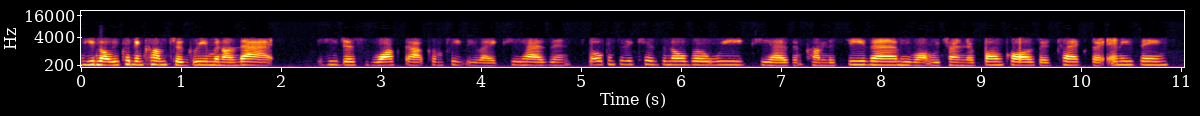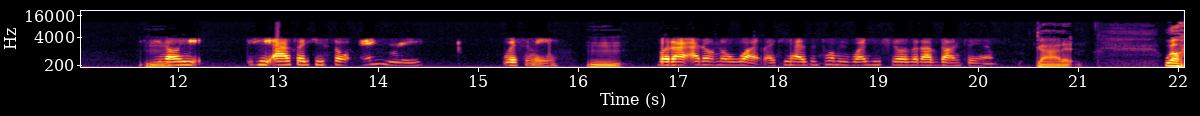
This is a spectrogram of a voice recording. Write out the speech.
you know we couldn't come to agreement on that, he just walked out completely. Like he hasn't spoken to the kids in over a week. He hasn't come to see them. He won't return their phone calls or texts or anything. You know, he he acts like he's so angry with me, Mm. but I, I don't know what. Like he hasn't told me what he feels that I've done to him. Got it. Well,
